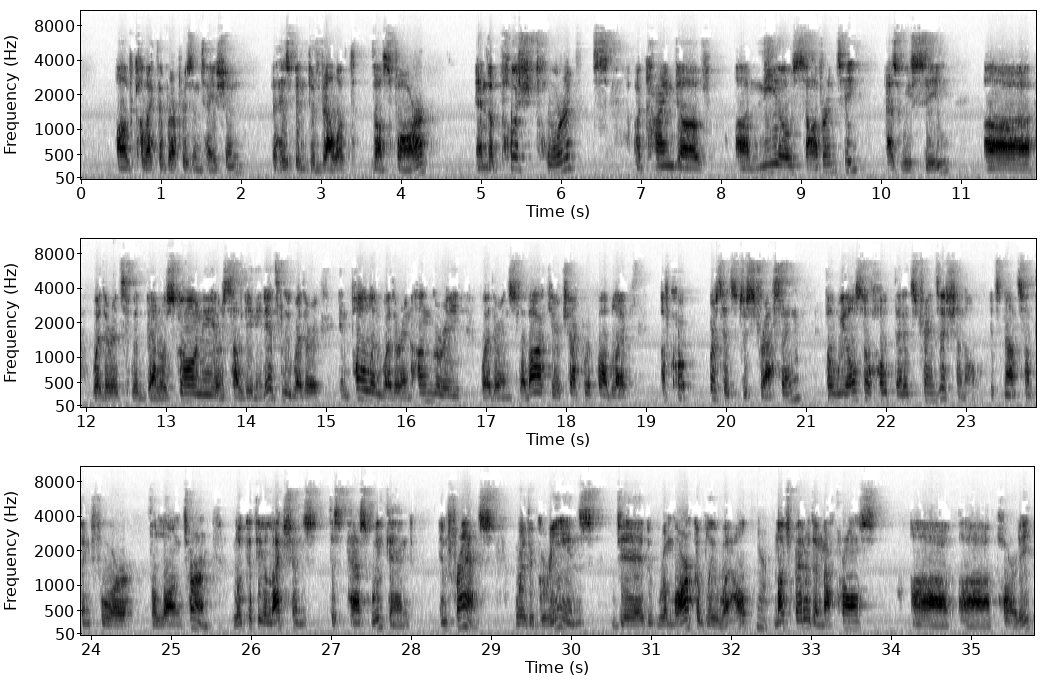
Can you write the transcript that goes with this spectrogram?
of collective representation that has been developed thus far. And the push towards a kind of uh, neo sovereignty, as we see, uh, whether it's with Berlusconi or Salvini in Italy, whether in Poland, whether in Hungary, whether in Slovakia or Czech Republic. Of course, it's distressing, but we also hope that it's transitional. It's not something for the long term. Look at the elections this past weekend in France, where the Greens did remarkably well, yeah. much better than Macron's uh, uh, party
